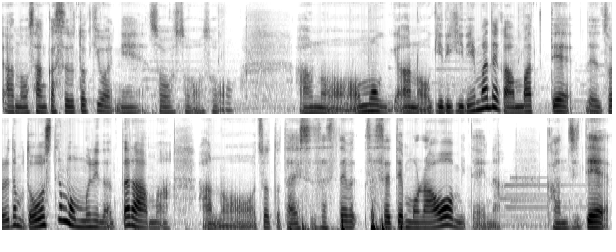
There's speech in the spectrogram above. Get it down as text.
あの参加する時はねそうそうそう。あのもうあのギリギリまで頑張ってでそれでもどうしても無理だったら、まあ、あのちょっと退出させさせてもらおうみたいな感じで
